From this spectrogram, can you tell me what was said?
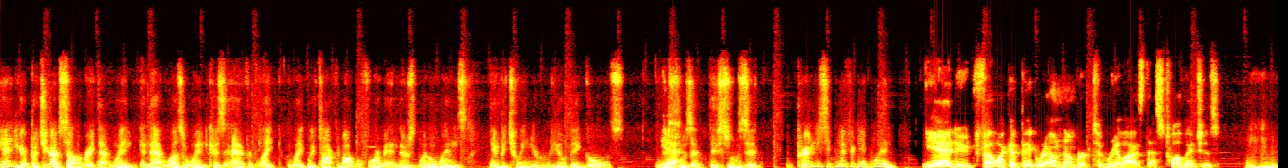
Yeah, you got, but you got to celebrate that win, and that was a win because every like like we've talked about before, man. There's little wins in between your real big goals. This Yeah. was a this was a pretty significant win. Yeah, dude, felt like a big round number to realize that's 12 inches. Mm-hmm.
